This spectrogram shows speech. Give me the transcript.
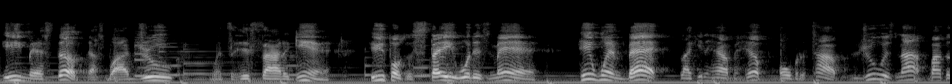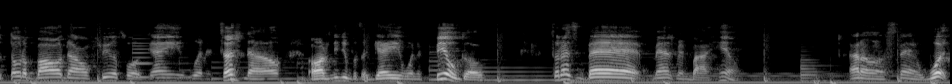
He messed up. That's why Drew went to his side again. He was supposed to stay with his man. He went back like he didn't have help over the top. Drew is not about to throw the ball downfield for a game-winning touchdown. All he needed was a game-winning field goal. So that's bad management by him. I don't understand what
